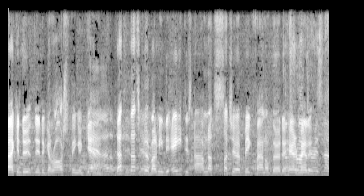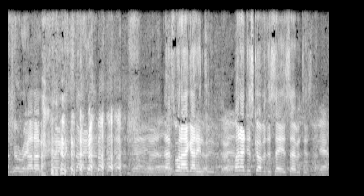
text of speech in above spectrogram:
back and did, did the garage thing again, Yeah, I love that, that that's yeah. good. But I mean, the 80s, I'm not such a big fan of the, the hair metal. is not your No, no, no. Frankenstein. yeah, yeah. That's what I got into. But I discovered the say 70s. Yeah.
